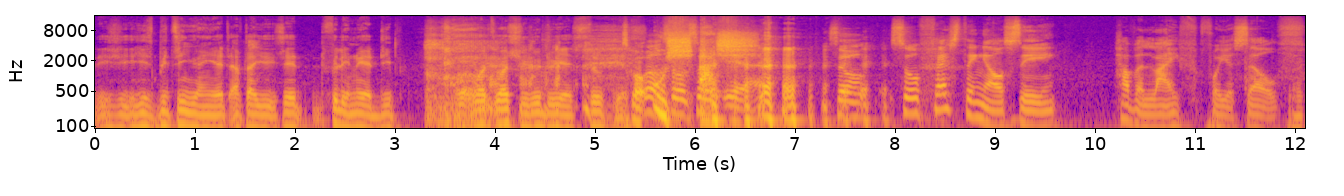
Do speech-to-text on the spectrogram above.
he's beating you and yet after you said feeling no deep what, what what should you do yes so yes. Well, so, so, yeah. so, so first thing I'll say, have a life for yourself.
